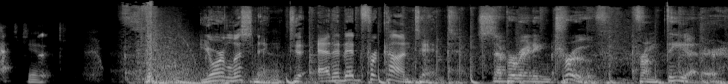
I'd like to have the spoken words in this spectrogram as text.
last. Yeah. You're listening to Edited for Content, separating truth from theater.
